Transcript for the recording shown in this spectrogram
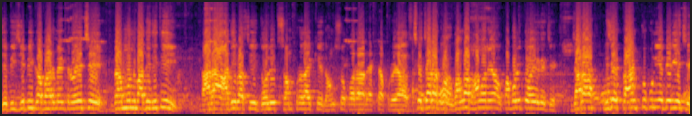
যে বিজেপি গভর্নমেন্ট রয়েছে, ব্রাহ্মণবাদী নীতি তারা আদিবাসী দলিত সম্প্রদায়কে ধ্বংস করার একটা প্রয়াস। সে যারা গঙ্গা ভাঙনে কবলিত হয়ে গেছে যারা নিজের প্রাণটুকু নিয়ে বেরিয়েছে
